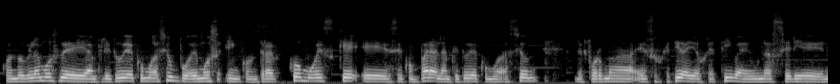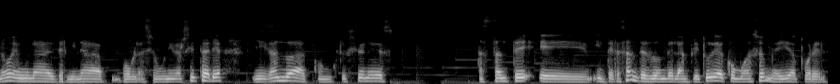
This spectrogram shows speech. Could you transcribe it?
Cuando hablamos de amplitud de acomodación podemos encontrar cómo es que eh, se compara la amplitud de acomodación de forma eh, subjetiva y objetiva en una serie, ¿no? en una determinada población universitaria, llegando a conclusiones bastante interesantes, donde la amplitud de acomodación medida por el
